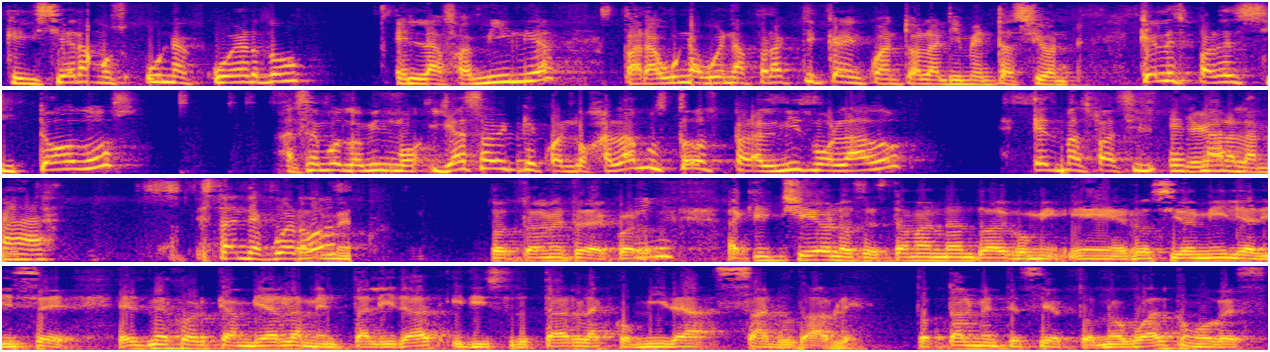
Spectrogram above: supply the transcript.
que hiciéramos un acuerdo en la familia para una buena práctica en cuanto a la alimentación. ¿Qué les parece si todos hacemos lo mismo? ya saben que cuando jalamos todos para el mismo lado, es más fácil llegar a la meta. ¿Están de acuerdo? Totalmente de acuerdo. Aquí Chio nos está mandando algo. Eh, Rocío Emilia dice, es mejor cambiar la mentalidad y disfrutar la comida saludable. Totalmente cierto, ¿no? Igual como ves.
